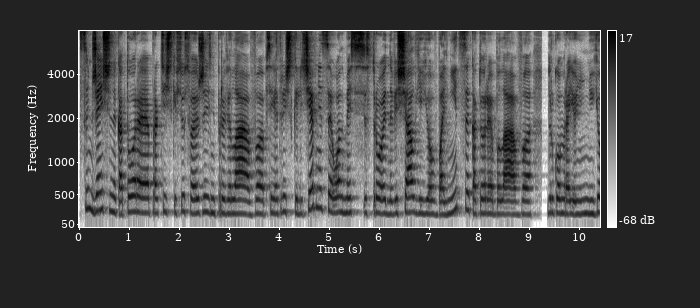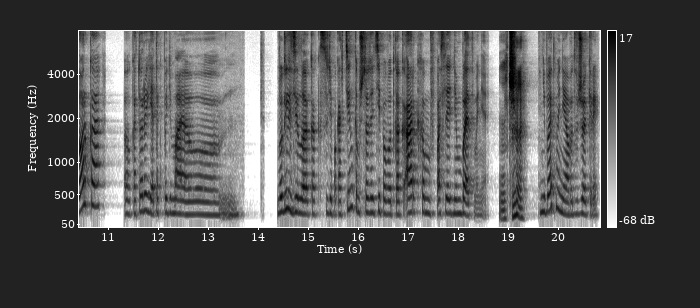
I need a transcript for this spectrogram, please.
сын женщины, которая практически всю свою жизнь провела в психиатрической лечебнице. Он вместе с сестрой навещал ее в больнице, которая была в другом районе Нью-Йорка, э, которая, я так понимаю, выглядела, как, судя по картинкам, что-то типа вот как Аркхам в последнем Бэтмене. Не Бэтмене, а вот в Джокере.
